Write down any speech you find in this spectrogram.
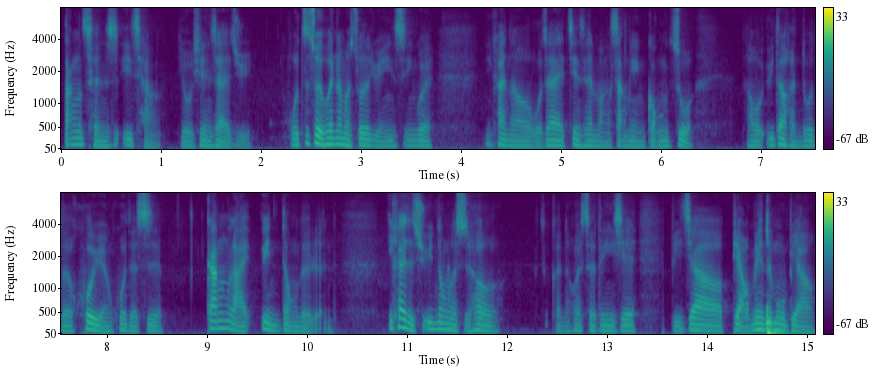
当成是一场有限赛局。我之所以会那么说的原因，是因为你看到我在健身房上面工作，然后遇到很多的会员或者是刚来运动的人，一开始去运动的时候，可能会设定一些比较表面的目标。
